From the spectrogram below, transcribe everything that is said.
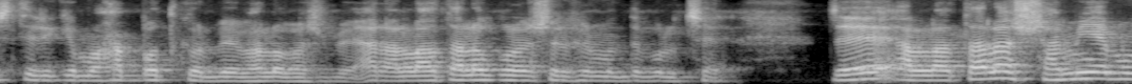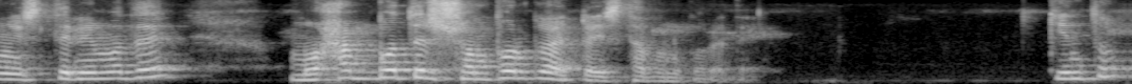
স্ত্রীকে মহাব্বত করবে, ভালোবাসবে। আর আল্লাহ তালাও কোরআন শরীফের মধ্যে বলছে যে, আল্লাহ তালা স্বামী এবং স্ত্রীর মধ্যে মহাব্বতের সম্পর্ক একটা স্থাপন করে দেয়। কিন্তু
